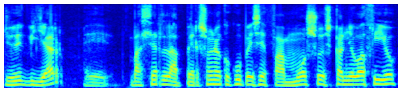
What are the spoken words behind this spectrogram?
Judith Villar eh, va a ser la persona que ocupe ese famoso escaño vacío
